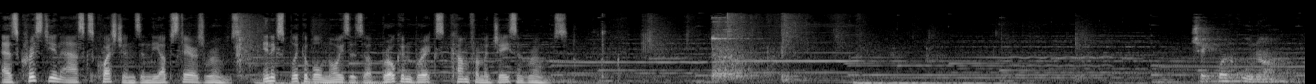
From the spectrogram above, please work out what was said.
As Christian asks questions in the upstairs rooms, inexplicable noises of broken bricks come from adjacent rooms. C'è qualcuno?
